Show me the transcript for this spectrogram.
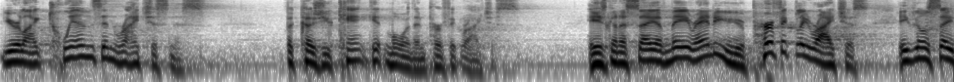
You're like twins in righteousness because you can't get more than perfect righteous. He's going to say of me, Randy, you're perfectly righteous. He's going to say,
